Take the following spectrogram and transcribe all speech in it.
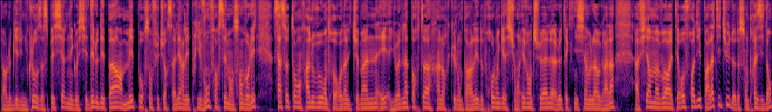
par le biais d'une clause spéciale négociée dès le départ. Mais pour son futur salaire, les prix vont forcément s'envoler. Ça se tend à nouveau entre Ronald Koeman et Johan Laporta. Alors que l'on parlait de prolongation éventuelle, le technicien Blaugrana affirme avoir été refroidi par l'attitude de son président.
